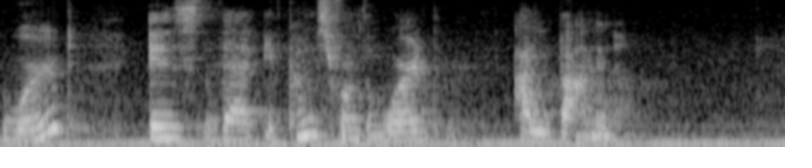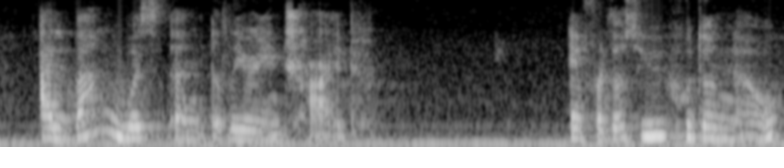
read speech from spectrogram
word is that it comes from the word Alban. Alban was an Illyrian tribe. And for those of you who don't know,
